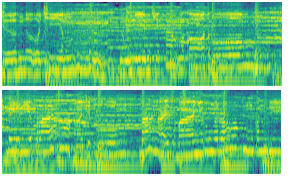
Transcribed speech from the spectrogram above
យើងដូចឈាមក្នុងនាមជាកម្មករត្បូងដែលរៀបប្រែខ្លះជាភងដែលស្បែងរួងរកកណ្ដៀ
